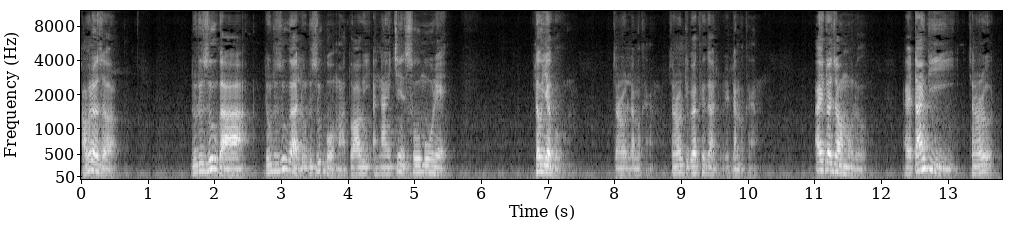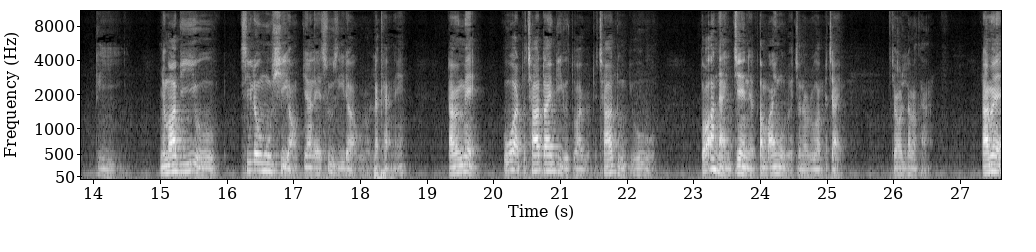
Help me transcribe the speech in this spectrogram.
ဘာဖြစ်လို့လဲဆိုတော့လူတစုကလူတစုကလူတစုပေါ်မှာတွားပြီးအနိုင်ကျင့်ဆိုးမိုးတဲ့လောက်ရက်ကို ကျွန်တော်တို့လက်မခံကျွန်တော်တို့ဒီဘက်ခက်ကလူတွေလက်မခံအဲ့ဒီအတွက်ကြောင့်မို့လို့အဲတိုင်းပြည်ကျွန်တော်တို့ဒီမြန်မာပြည်ကိုစီးလုံးမှုရှိအောင်ပြန်လဲစုစည်းတာကိုတော့လက်ခံတယ်ဒါပေမဲ့ကိုကတခြားတိုင်းပြည်ကိုတွားပြီးတခြားလူမျိုးကိုတွားအနိုင်ကျင့်တဲ့တမိုင်းကိုတော့ကျွန်တော်တို့ကမကြိုက်ဘူးကျွန်တော်လက်မခံဒါပေမဲ့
